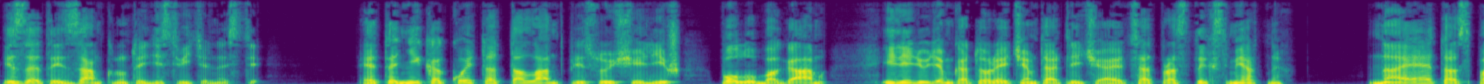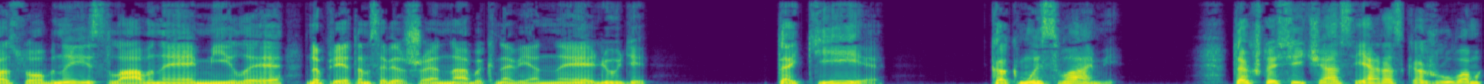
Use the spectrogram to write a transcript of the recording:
из этой замкнутой действительности, это не какой-то талант, присущий лишь полубогам или людям, которые чем-то отличаются от простых смертных. На это способны и славные, милые, но при этом совершенно обыкновенные люди. Такие, как мы с вами. Так что сейчас я расскажу вам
